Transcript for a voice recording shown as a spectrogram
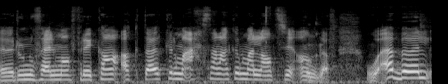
renouvellement fréquent أكثر كل ما أحسن كل ما ال lentilles انظف وقبل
